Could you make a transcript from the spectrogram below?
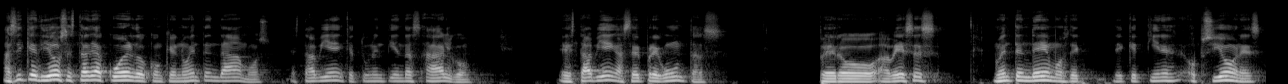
Así que Dios está de acuerdo con que no entendamos. Está bien que tú no entiendas algo, Está bien hacer preguntas, pero a veces no entendemos de, que tienes opciones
